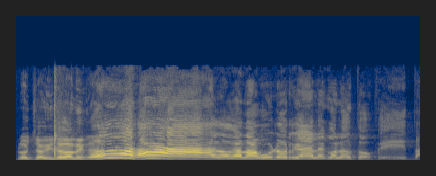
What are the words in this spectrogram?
Los chavitos salen, ¡ah! Nos ganamos unos reales con la autopista.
